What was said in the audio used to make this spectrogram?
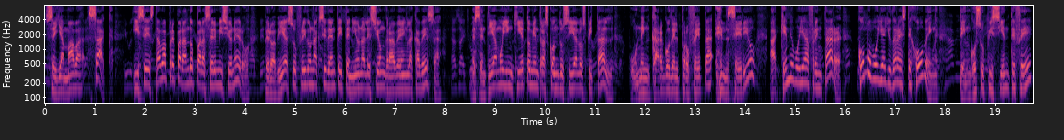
se llamaba Zach y se estaba preparando para ser misionero, pero había sufrido un accidente y tenía una lesión grave en la cabeza. Me sentía muy inquieto mientras conducía al hospital. ¿Un encargo del profeta? ¿En serio? ¿A qué me voy a enfrentar? ¿Cómo voy a ayudar a este joven? ¿Tengo suficiente fe?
